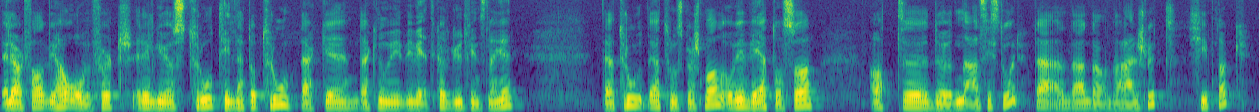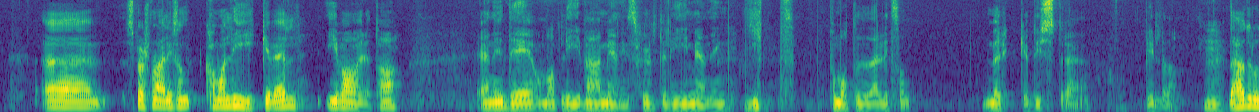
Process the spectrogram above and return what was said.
Eller i hvert fall vi har overført religiøs tro til nettopp tro. Det er ikke, det er ikke noe vi, vi, vet ikke at Gud fins lenger. Det er, tro, det er trospørsmål. Og vi vet også at uh, døden er siste ord. Det er, det er, da, da, er det slutt. Kjipt nok. Uh, spørsmålet er liksom, kan man likevel ivareta en idé om at livet er meningsfullt eller gir mening, gitt på en måte det der litt sånn mørke, dystre bildet. da. Mm. Det her dro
